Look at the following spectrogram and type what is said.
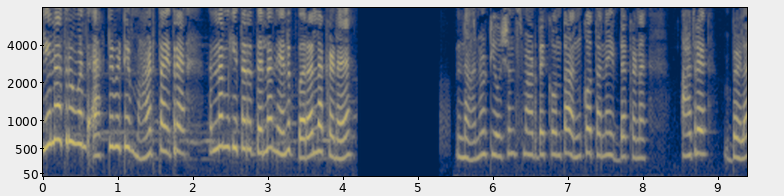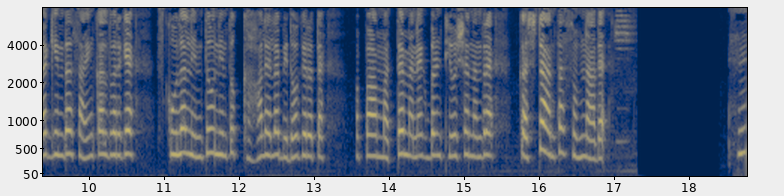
ಏನಾದರೂ ಒಂದು ಆಕ್ಟಿವಿಟಿ ಮಾಡ್ತಾ ಇದ್ರೆ ನಮ್ಗೆ ಈ ಥರದ್ದೆಲ್ಲ ನೆನಪು ಬರಲ್ಲ ಕಣೆ. ನಾನು ಟ್ಯೂಷನ್ಸ್ ಮಾಡಬೇಕು ಅಂತ ಅನ್ಕೋತಾನೆ ಇದ್ದೆ ಕಣೆ. ಆದರೆ ಬೆಳಗ್ಗಿಂದ ಸಾಯಂಕಾಲದವರೆಗೆ ಸ್ಕೂಲಲ್ಲಿ ನಿಂತು ನಿಂತು ಕಾಲೆಲ್ಲ ಬಿದ್ದೋಗಿರುತ್ತೆ. ಅಪ್ಪ, ಮತ್ತೆ ಮನೆಗೆ ಬಂದು ಟ್ಯೂಷನ್ ಅಂದರೆ ಕಷ್ಟ ಅಂತ ಸುಮ್ಮನಾದೆ ಹ್ಞೂ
